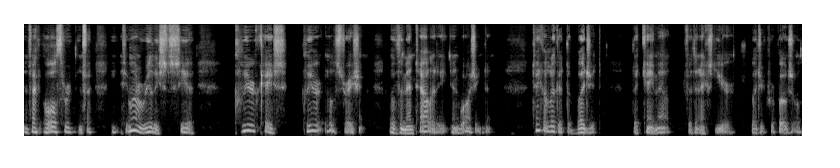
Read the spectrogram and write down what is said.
in fact, all through, in fact, if you want to really see a clear case clear illustration of the mentality in Washington. Take a look at the budget that came out for the next year, budget proposal,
